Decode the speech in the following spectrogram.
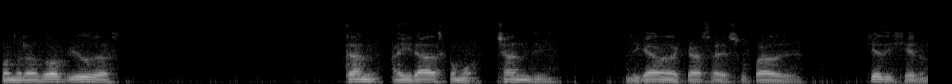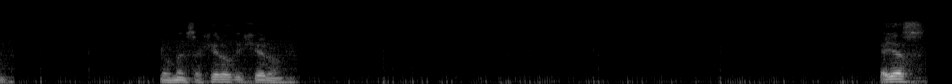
cuando las dos viudas, tan airadas como Chandi, llegaron a la casa de su padre, ¿qué dijeron? Los mensajeros dijeron, ellas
